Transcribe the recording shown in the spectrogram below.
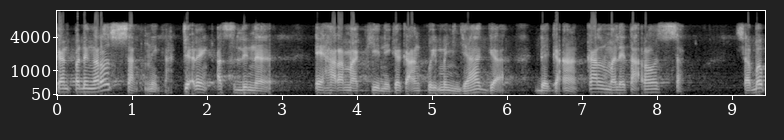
kan pada ngerosak nikah cak yang aslina eh haram maki nikah ka angkui menjaga deka akal malah tak rosak sebab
